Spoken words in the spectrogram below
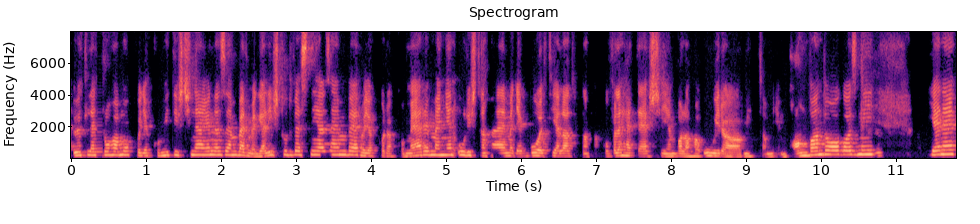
ötletrohamok, hogy akkor mit is csináljon az ember, meg el is tud veszni az ember, hogy akkor akkor merre menjen. Úristen, ha elmegyek bolti eladónak, akkor lehet ilyen valaha újra, mit tudom én, hangban dolgozni. Ilyenek.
